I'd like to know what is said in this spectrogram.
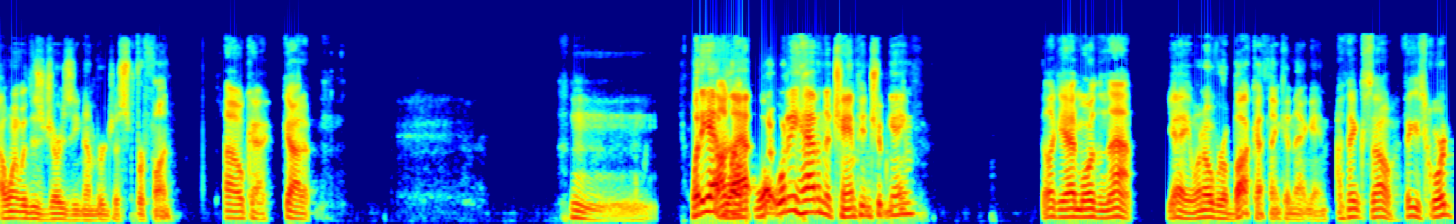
I went with his jersey number just for fun. Oh, okay. Got it. Hmm. What do you have? La- what, what did he have in the championship game? I feel like he had more than that. Yeah, he went over a buck, I think, in that game. I think so. I think he scored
